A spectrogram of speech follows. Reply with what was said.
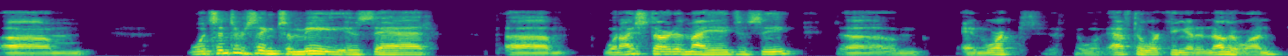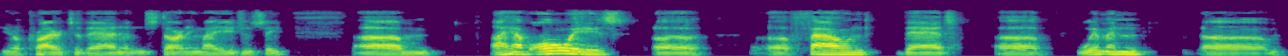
Um, what's interesting to me is that um, when I started my agency, um, and worked after working at another one, you know, prior to that and starting my agency. Um, I have always uh, uh, found that uh, women, um,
